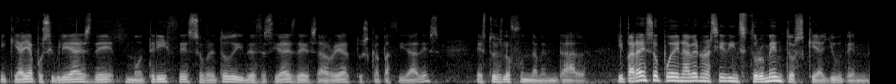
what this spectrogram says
y que haya posibilidades de motrices, sobre todo, y necesidades de desarrollar tus capacidades, esto es lo fundamental. Y para eso pueden haber una serie de instrumentos que ayuden,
